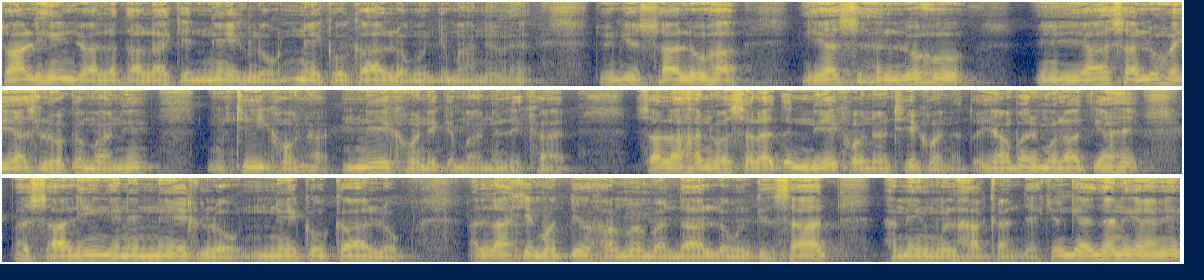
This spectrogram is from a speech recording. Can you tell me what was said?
صالحین جو اللہ تعالیٰ کے نیک لوگ، نیک وکار لوگوں کے معنی میں ہے۔ کیونکہ صالحہ یس لوہ یا صالح یس لوہ کا معنی ٹھیک ہونا، نیک ہونے کے معنی لکھا ہے۔ صلاح و صلاحت نیک ہونا، ٹھیک ہونا۔ تو یہاں پر مراد کیا ہے؟ بس صالحین یعنی نیک لوگ، نیک وکار لوگ۔ اللہ کے متی و فرم بردار لوگوں کے ساتھ ہمیں ملحق کر دے۔ کیونکہ اذان گرامی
